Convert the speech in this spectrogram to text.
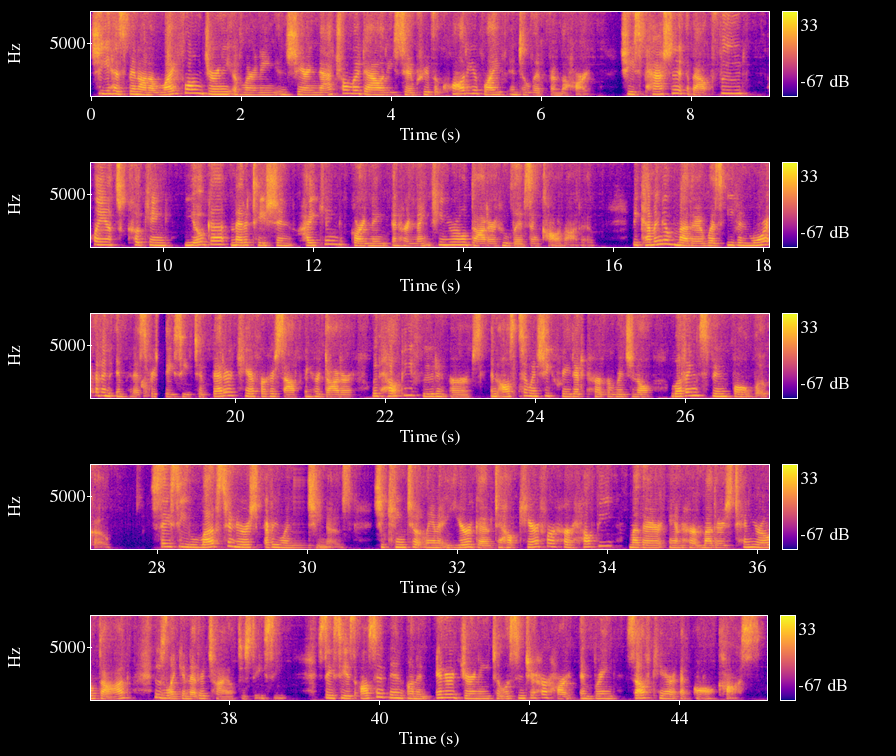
She has been on a lifelong journey of learning and sharing natural modalities to improve the quality of life and to live from the heart. She's passionate about food, plants, cooking, yoga, meditation, hiking, gardening, and her 19 year old daughter who lives in Colorado. Becoming a mother was even more of an impetus for Staci to better care for herself and her daughter with healthy food and herbs, and also when she created her original Lovin' Spoonful logo. Staci loves to nourish everyone she knows. She came to Atlanta a year ago to help care for her healthy mother and her mother's 10 year old dog, who's like another child to Staci. Stacy has also been on an inner journey to listen to her heart and bring self care at all costs.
